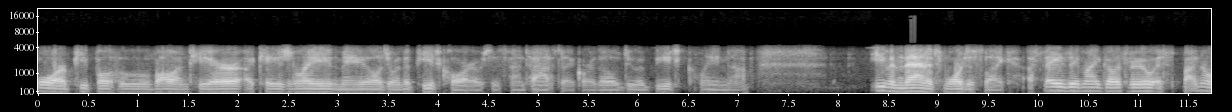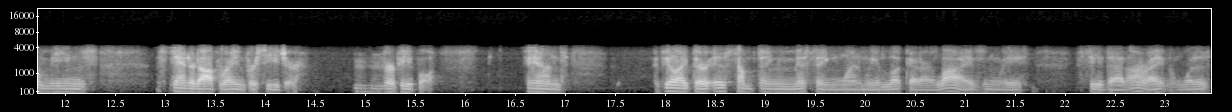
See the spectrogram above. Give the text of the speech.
or people who volunteer occasionally. Maybe they'll join the Peace Corps, which is fantastic, or they'll do a beach cleanup. Even then, it's more just like a phase they might go through. It's by no means standard operating procedure Mhm. for people. And I feel like there is something missing when we look at our lives and we see that, all right, what does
